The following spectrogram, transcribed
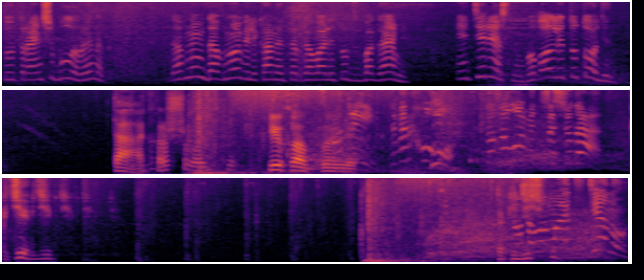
тут раньше был рынок. Давным-давно великаны торговали тут с богами. Интересно, бывал ли тут Один? Так, хорошо. Тихо, блядь. Смотри, наверху! Кто-то ломится сюда! Где, где, где? где? Так, иди сюда. стену!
